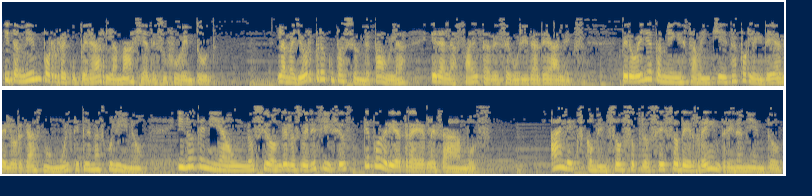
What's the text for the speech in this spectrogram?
y también por recuperar la magia de su juventud. La mayor preocupación de Paula era la falta de seguridad de Alex, pero ella también estaba inquieta por la idea del orgasmo múltiple masculino y no tenía aún noción de los beneficios que podría traerles a ambos. Alex comenzó su proceso de reentrenamiento,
